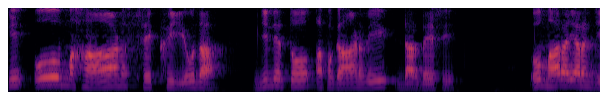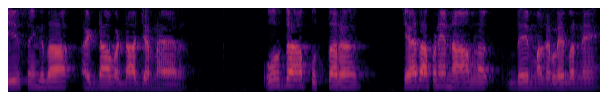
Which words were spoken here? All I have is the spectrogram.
ਕਿ ਉਹ ਮਹਾਨ ਸਿੱਖ ਯੋਧਾ ਜਿਹਦੇ ਤੋਂ ਅਫਗਾਨ ਵੀ ਡਰਦੇ ਸੀ। ਉਹ ਮਹਾਰਾਜਾ ਰਣਜੀਤ ਸਿੰਘ ਦਾ ਐਡਾ ਵੱਡਾ ਜਰਨੈਲ। ਉਸ ਦਾ ਪੁੱਤਰ ਚਾਹੇ ਤਾਂ ਆਪਣੇ ਨਾਮ ਦੇ ਮਗਰਲੇ ਬੰਨੇ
